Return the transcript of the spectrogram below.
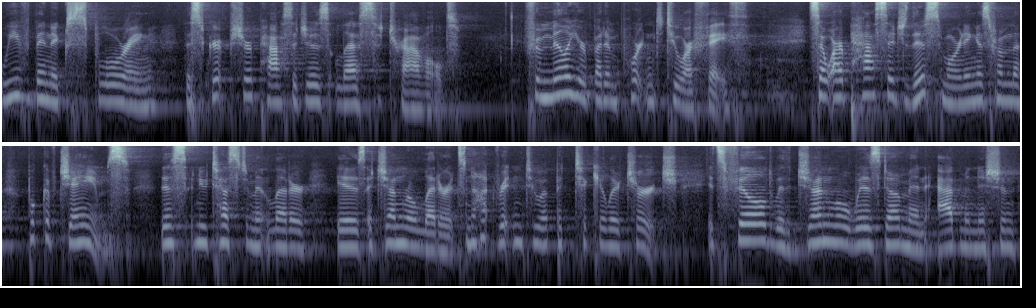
we've been exploring the scripture passages less traveled, familiar but important to our faith. So, our passage this morning is from the book of James. This New Testament letter is a general letter. It's not written to a particular church. It's filled with general wisdom and admonition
